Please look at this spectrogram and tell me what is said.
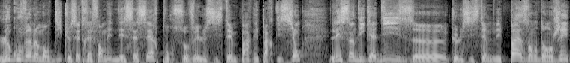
Le gouvernement dit que cette réforme est nécessaire pour sauver le système par répartition. Les syndicats disent euh, que le système n'est pas en danger.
